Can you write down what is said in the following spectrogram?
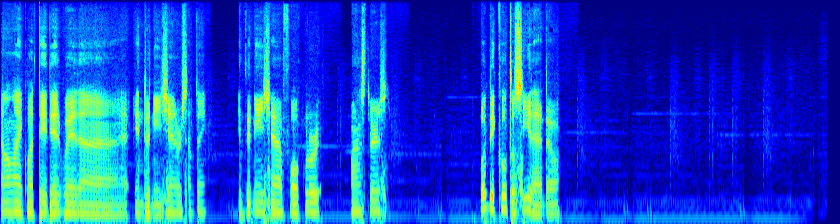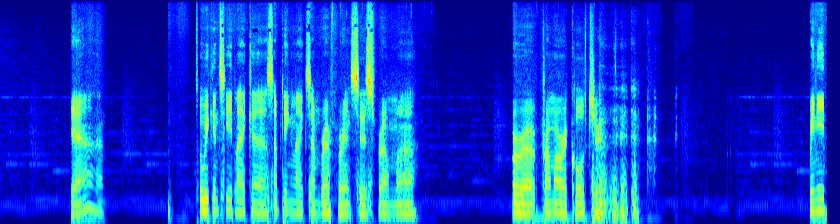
Kind of like what they did with uh, Indonesia or something. Indonesia folklore monsters. Would be cool to see that though. Yeah. So we can see like uh, something like some references from uh, or uh, from our culture. we need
